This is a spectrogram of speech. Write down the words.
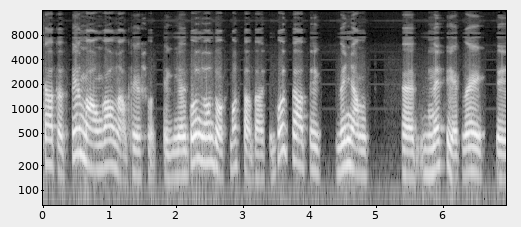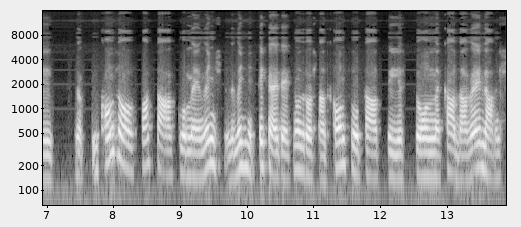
Tātad pirmā un galvenā priekšrocība, ja nodokļu maksātājs ir godprātīgs, viņam e, netiek veikti kontrolas pasākumi, viņš, viņi tikai tiek nodrošināts konsultācijas un nekādā veidā viņš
